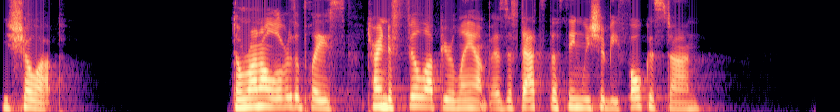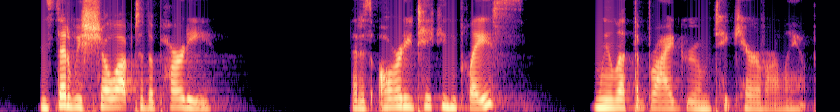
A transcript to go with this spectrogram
You show up. Don't run all over the place trying to fill up your lamp as if that's the thing we should be focused on. Instead, we show up to the party that is already taking place and we let the bridegroom take care of our lamp.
